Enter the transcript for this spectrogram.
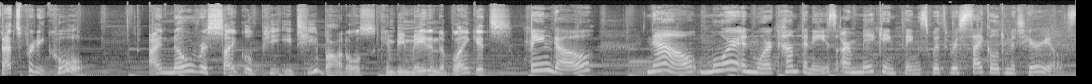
That's pretty cool. I know recycled PET bottles can be made into blankets. Bingo! Now, more and more companies are making things with recycled materials.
